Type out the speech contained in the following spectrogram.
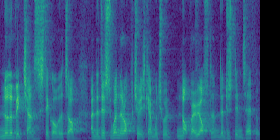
Another big chance to stick over the top, and they just when their opportunities came, which were not very often, they just didn't take them.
